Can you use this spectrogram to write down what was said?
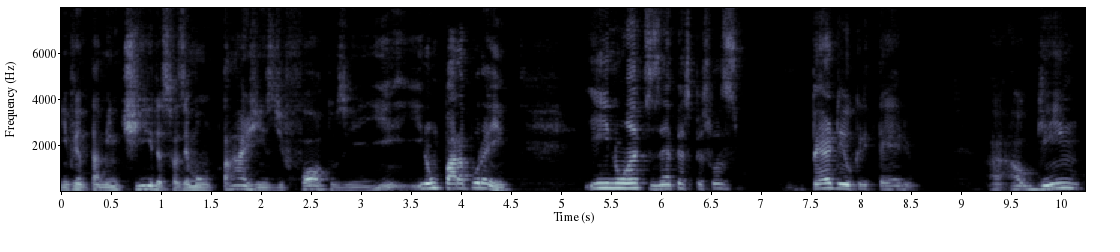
inventar mentiras, fazer montagens de fotos e, e, não para por aí. E no WhatsApp as pessoas perdem o critério. Alguém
